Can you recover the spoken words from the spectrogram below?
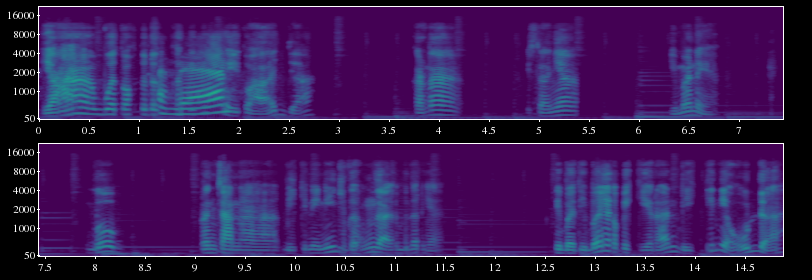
Ya buat waktu dekat itu then- ya itu aja. Karena istilahnya gimana ya? Gue rencana bikin ini juga enggak sebenarnya. Tiba-tiba ya kepikiran bikin ya udah.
